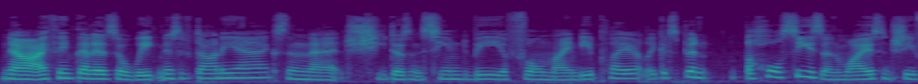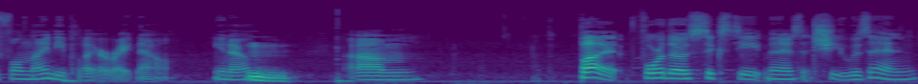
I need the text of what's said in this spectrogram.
Now, I think that is a weakness of Doniak's and that she doesn't seem to be a full 90 player. Like, it's been the whole season. Why isn't she a full 90 player right now? You know? Mhm. Um, but for those 68 minutes that she was in,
